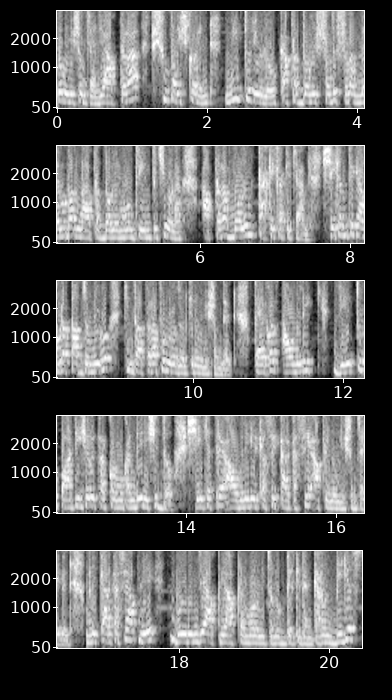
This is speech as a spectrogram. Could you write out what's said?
নমিনেশন চাই যে আপনারা সুপারিশ করেন নির্দলীয় লোক, আপনার দলের সদস্য না মেম্বার না, আপনার দলের মন্ত্রী এমপি ছিল না, আপনারা বলেন কাকে কাকে চান। সেখান থেকে আমরা পাঁচজন নিব, কিন্তু আপনারা পনেরো জনকে নমিনেশন দেন। তো এখন আওয়ামী লীগ যেহেতু পার্টি হিসেবে তার কর্মকাণ্ডে নিষিদ্ধ, সেই ক্ষেত্রে আওয়ামী লীগের কাছে কার কাছে আপনি নমিনেশন চাইবেন? মানে কার কাছে আপনি বলবেন যে আপনি আপনার মনোনীত লোকদেরকে দেন? কারণ বিগেস্ট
